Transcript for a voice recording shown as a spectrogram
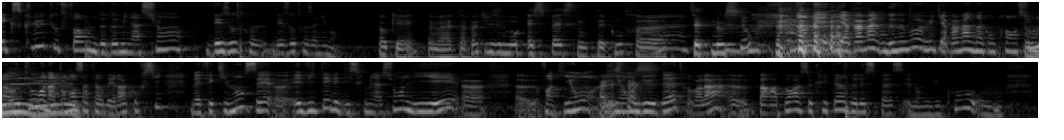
excluent toute forme de domination des autres animaux. Ok, ben, t'as pas utilisé le mot espèce, donc t'es contre euh, Ah. cette notion Non, mais il y a pas mal, de nouveau, vu qu'il y a pas mal d'incompréhension là autour, on a tendance à faire des raccourcis, mais effectivement, c'est euh, éviter les discriminations liées, euh, enfin, qui ont, qui lieu d'être, voilà, par rapport à ce critère de l'espèce. Et donc, du coup,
